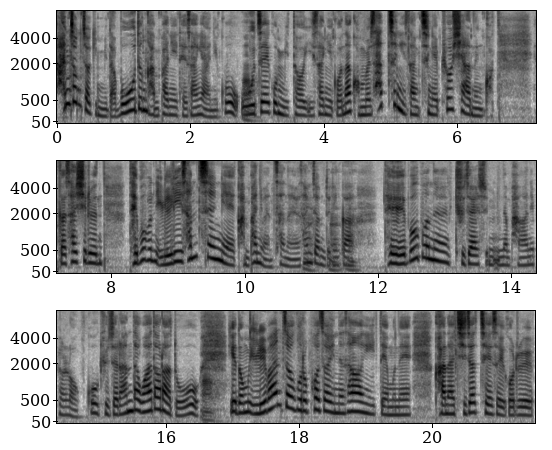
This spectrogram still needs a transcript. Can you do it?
한정적입니다. 모든 간판이 대상이 아니고 아. 5제곱미터 이상이거나 건물 4층 이상 층에 표시하는 것. 그러니까 사실은 대부분 1, 2, 3층에 간판이 많잖아요. 상점들. 네, 그러니까 대부분은 규제할 수 있는 방안이 별로 없고 규제를 한다고 하더라도 어. 이게 너무 일반적으로 퍼져 있는 상황이기 때문에 가나 지자체에서 이거를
